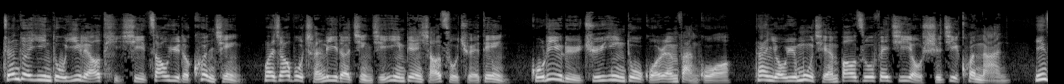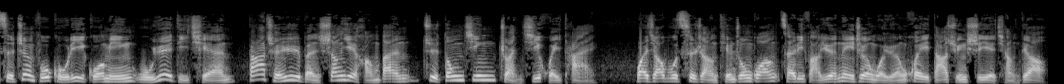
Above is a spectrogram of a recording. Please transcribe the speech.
针对印度医疗体系遭遇的困境。外交部成立的紧急应变小组决定鼓励旅居印度国人返国，但由于目前包租飞机有实际困难，因此政府鼓励国民五月底前搭乘日本商业航班至东京转机回台。外交部次长田中光在立法院内政委员会答询时也强调，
